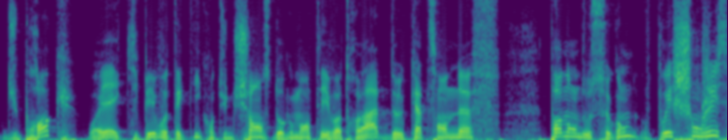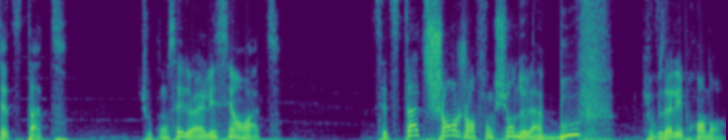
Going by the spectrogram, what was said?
du proc, vous voyez, équiper vos techniques ont une chance d'augmenter votre hâte de 409 pendant 12 secondes. Vous pouvez changer cette stat. Je vous conseille de la laisser en hâte. Cette stat change en fonction de la bouffe que vous allez prendre.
